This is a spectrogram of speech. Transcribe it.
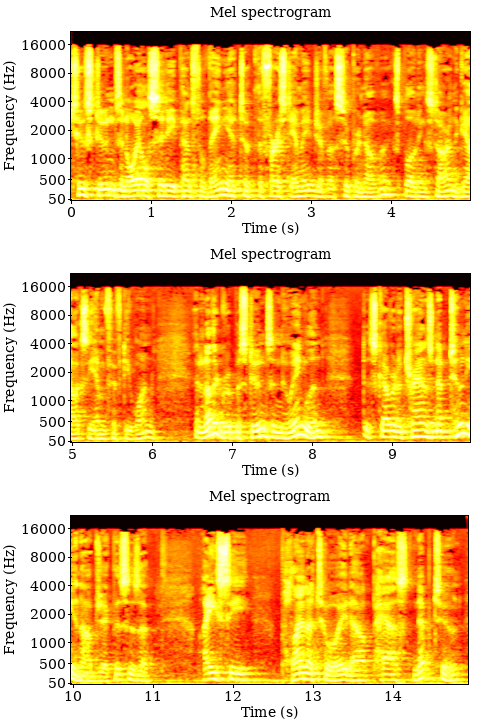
two students in Oil City, Pennsylvania, took the first image of a supernova, exploding star in the galaxy M51. And another group of students in New England discovered a trans Neptunian object. This is a icy planetoid out past Neptune,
